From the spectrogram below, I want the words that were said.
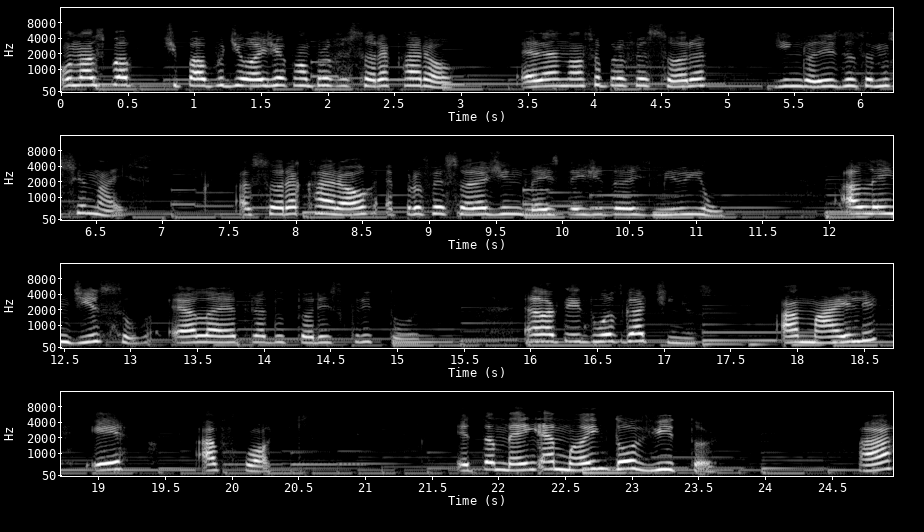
O nosso bate-papo de hoje é com a professora Carol. Ela é nossa professora de inglês dos anos finais. A professora Carol é professora de inglês desde 2001. Além disso, ela é tradutora e escritora. Ela tem duas gatinhas, a Miley e a Flock. E também é mãe do Vitor. A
